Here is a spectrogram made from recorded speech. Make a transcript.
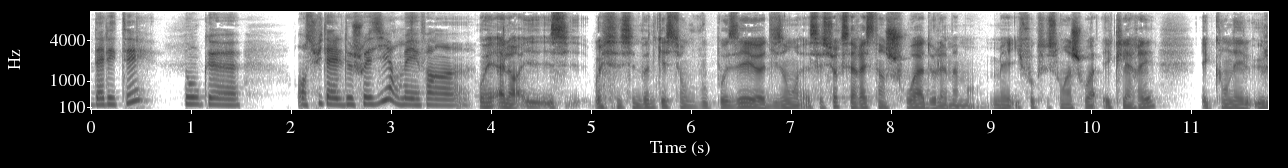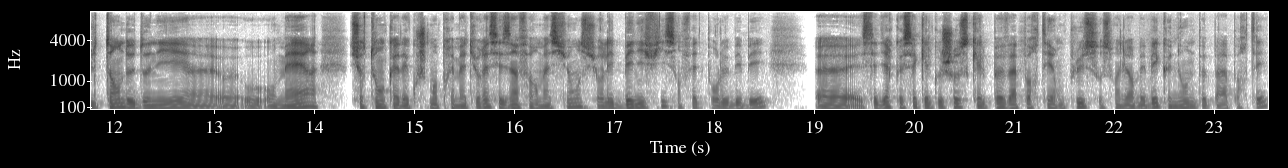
d'allaiter donc Ensuite, à elle de choisir, mais enfin. Oui, alors, ouais, c'est une bonne question que vous posez. disons, c'est sûr que ça reste un choix de la maman, mais il faut que ce soit un choix éclairé et qu'on ait eu le temps de donner euh, aux, mères, surtout en cas d'accouchement prématuré, ces informations sur les bénéfices en fait pour le bébé. Euh, C'est-à-dire que c'est quelque chose qu'elles peuvent apporter en plus aux soins de leur bébé que nous on ne peut pas apporter.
